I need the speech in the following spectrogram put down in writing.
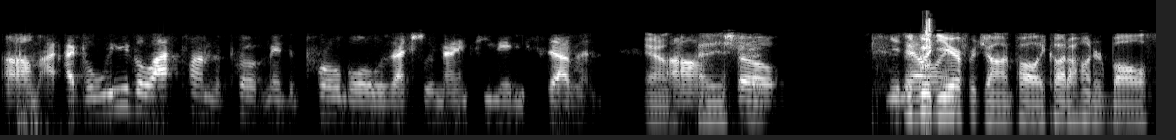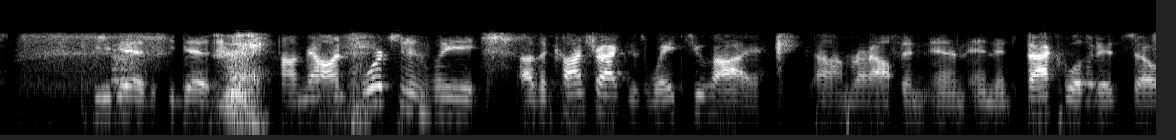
um, I, I believe the last time the Pope made the Pro Bowl was actually 1987. Yeah, Um, that is so, true. you It's know, a good year and for John Paul. He caught a hundred balls. He did, he did. Um, now, unfortunately, uh, the contract is way too high, um, Ralph, and, and and it's backloaded. So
